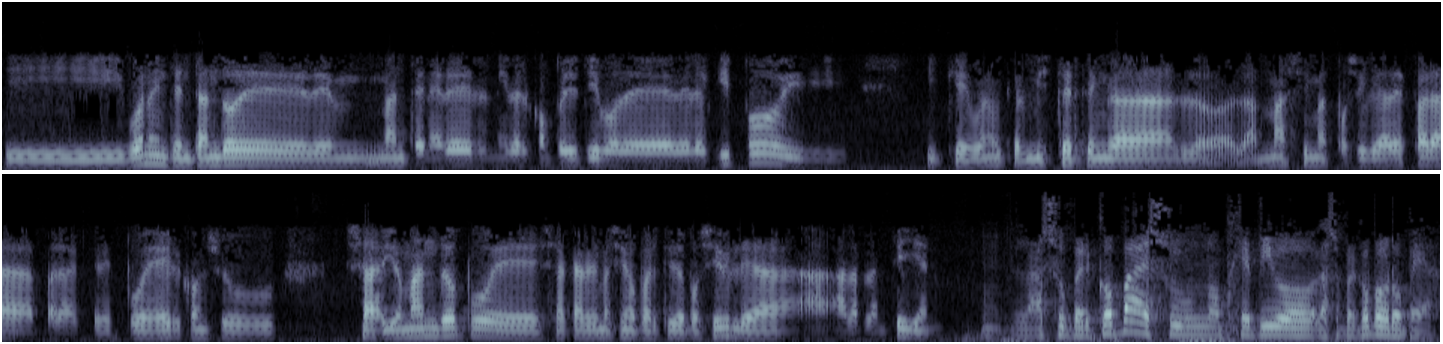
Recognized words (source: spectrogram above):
y bueno, intentando de, mantener el nivel competitivo del equipo y, que bueno, que el míster tenga las máximas posibilidades para, para que después él con su sabio mando pues sacar el máximo partido posible a, la plantilla. La Supercopa es un objetivo, la Supercopa Europea,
